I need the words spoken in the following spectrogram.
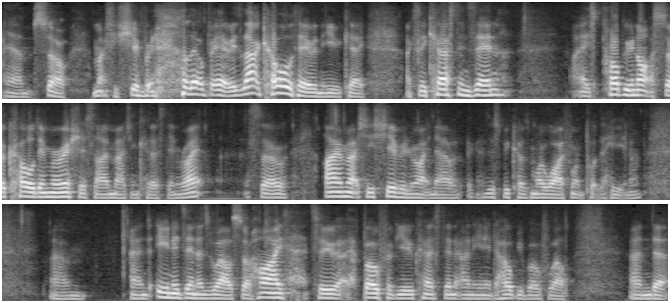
Um, so I'm actually shivering a little bit. Is that cold here in the UK? Actually, Kirsten's in. It's probably not so cold in Mauritius, I imagine, Kirsten, right? So I'm actually shivering right now just because my wife won't put the heating on. Um, and Enid's in as well. So hi to both of you, Kirsten and Enid. I hope you're both well. And uh,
